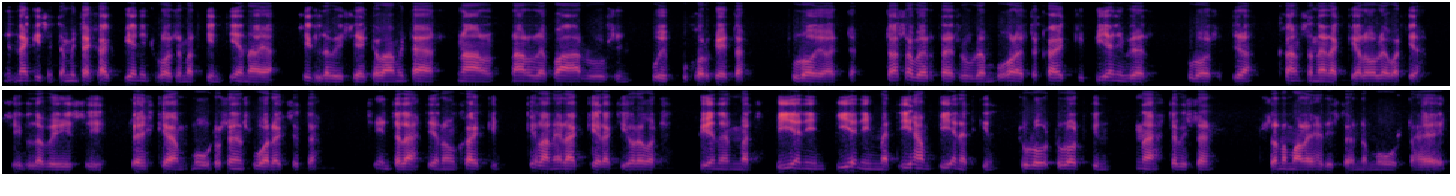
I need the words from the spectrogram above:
näkisi, että mitä kaikki pienituloisemmatkin tienaa ja sillä viisi, eikä vaan mitään Nalle Vaaruusin huippukorkeita tuloja, että tasavertaisuuden puolesta kaikki pienituloiset ja kansaneläkkeellä olevat ja sillä viisi tehkää muutos ensi vuodeksi, että siitä lähtien on kaikki Kelan eläkkeelläkin olevat pienemmät, pienin, pienimmät, ihan pienetkin tulotkin nähtävissä sanomalehdistä ynnä muusta. Hei.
